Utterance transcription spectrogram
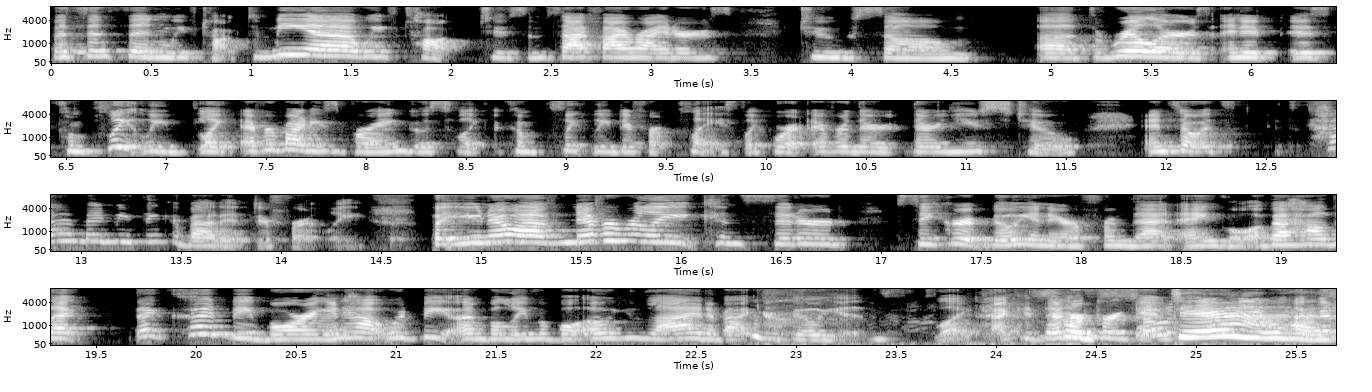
But since then, we've talked to Mia, we've talked to some sci-fi writers, to some uh, thrillers, and it is completely like everybody's brain goes to like a completely different place, like wherever they're they're used to, and so it's it's kind of made me think about it differently. But you know, I've never really considered Secret Billionaire from that angle about how that that could be boring and how it would be unbelievable. Oh, you lied about your billions. Like I could never Sounds so forgive Dare you I'm have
